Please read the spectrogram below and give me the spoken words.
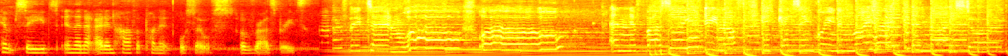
hemp seeds, and then I add in half a punnet or so of, of raspberries. And whoa, whoa. And if I say it enough, it gets ingrained in my head and I start.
